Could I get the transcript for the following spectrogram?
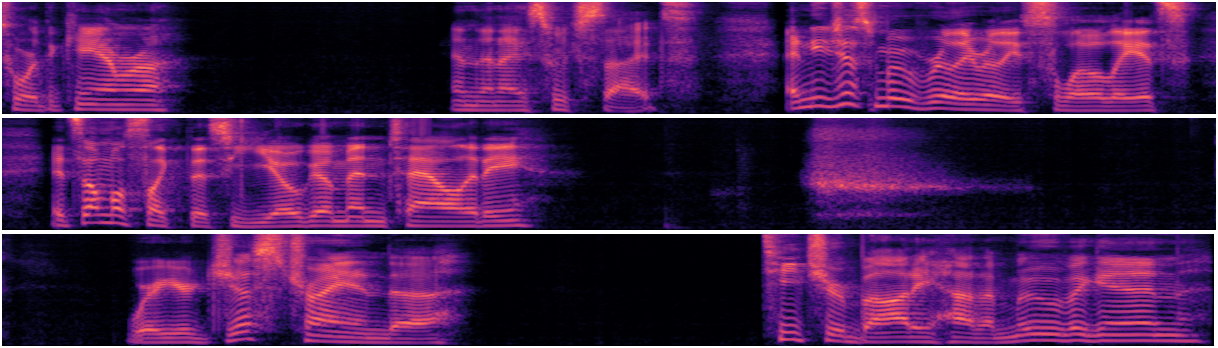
toward the camera and then I switch sides. And you just move really, really slowly. It's it's almost like this yoga mentality where you're just trying to teach your body how to move again,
